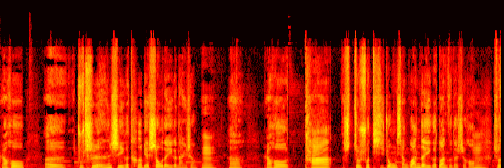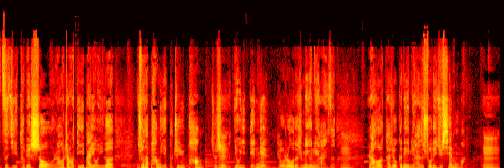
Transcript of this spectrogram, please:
然后呃。主持人是一个特别瘦的一个男生，嗯。啊，然后他就是说体重相关的一个段子的时候，说自己特别瘦，然后正好第一排有一个，你说他胖也不至于胖，就是有一点点肉肉的这么一个女孩子，嗯，然后他就跟那个女孩子说了一句羡慕嘛，嗯，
